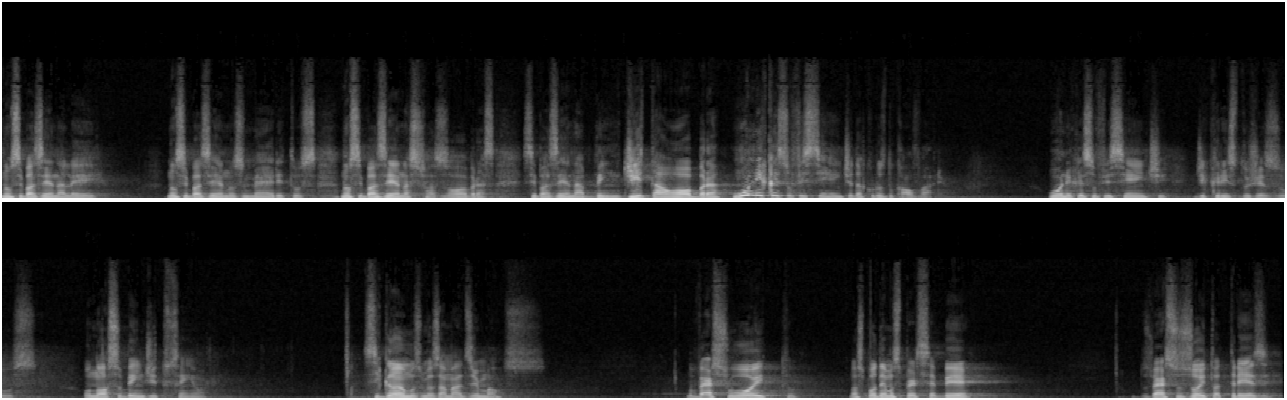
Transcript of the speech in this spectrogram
não se baseia na lei não se baseia nos méritos, não se baseia nas suas obras, se baseia na bendita obra única e suficiente da cruz do Calvário. Única e suficiente de Cristo Jesus, o nosso bendito Senhor. Sigamos, meus amados irmãos. No verso 8, nós podemos perceber, dos versos 8 a 13, que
